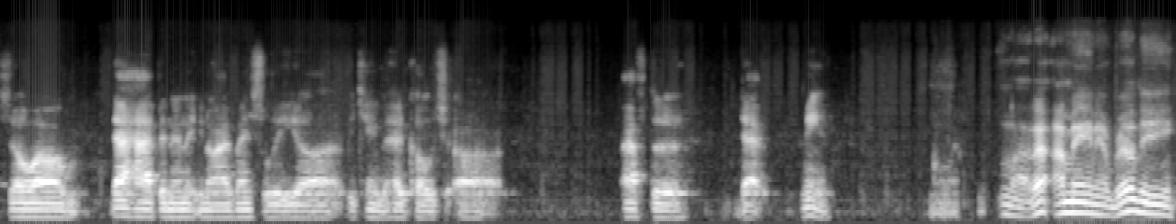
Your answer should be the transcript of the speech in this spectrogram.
So um, that happened, and you know, I eventually uh, became the head coach uh, after that meeting. No, that I mean, it really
